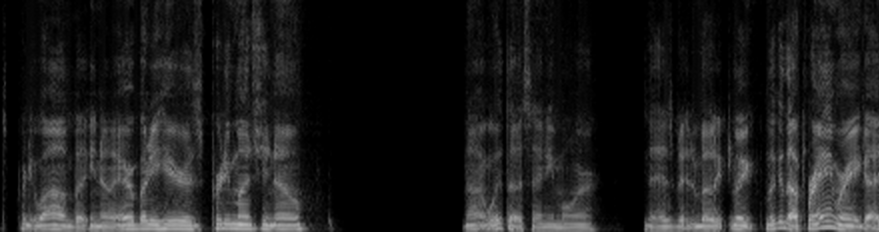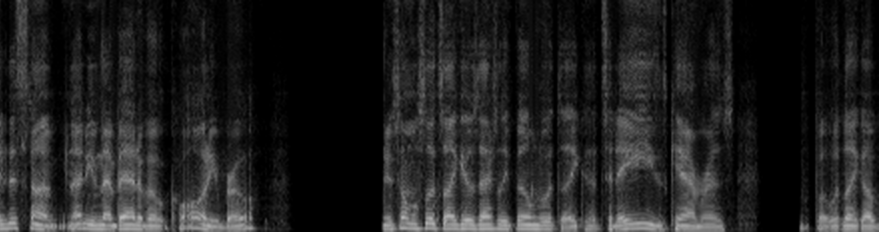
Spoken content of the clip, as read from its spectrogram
It's pretty wild, but you know, everybody here is pretty much, you know, not with us anymore. It has been, but like, look at the frame rate, guys. It's not not even that bad of a quality, bro. It almost looks like it was actually filmed with like today's cameras, but with like a,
